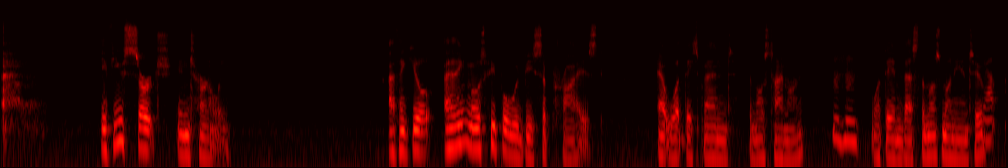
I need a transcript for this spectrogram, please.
if you search internally, I think you'll. I think most people would be surprised at what they spend the most time on, mm-hmm. what they invest the most money into, Yep.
